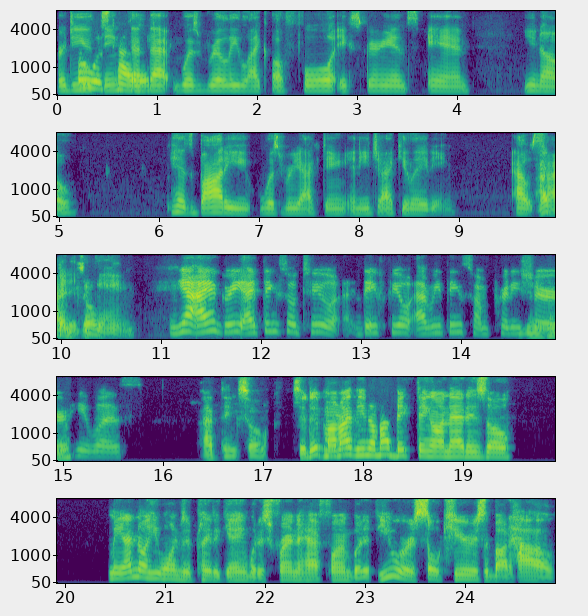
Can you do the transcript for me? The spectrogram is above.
Or do oh, you was think that that was really like a full experience and, you know, his body was reacting and ejaculating outside of the so. game? Yeah, I agree. I think so too. They feel everything, so I'm pretty mm-hmm. sure he was I think so. So this, my, my, you know, my big thing on that is though. I mean, I know he wanted to play the game with his friend to have fun, but if you were so curious about how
